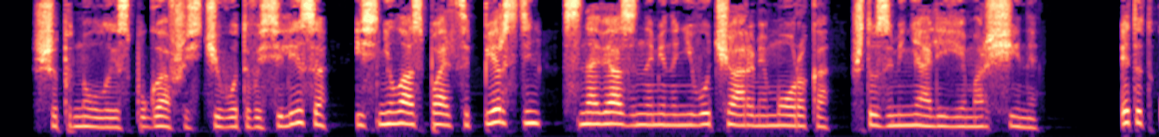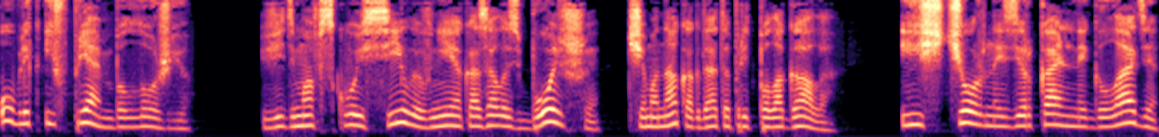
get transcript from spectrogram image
— шепнула, испугавшись чего-то Василиса, и сняла с пальца перстень с навязанными на него чарами морока, что заменяли ей морщины. Этот облик и впрямь был ложью. Ведьмовской силы в ней оказалось больше, чем она когда-то предполагала. И из черной зеркальной глади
